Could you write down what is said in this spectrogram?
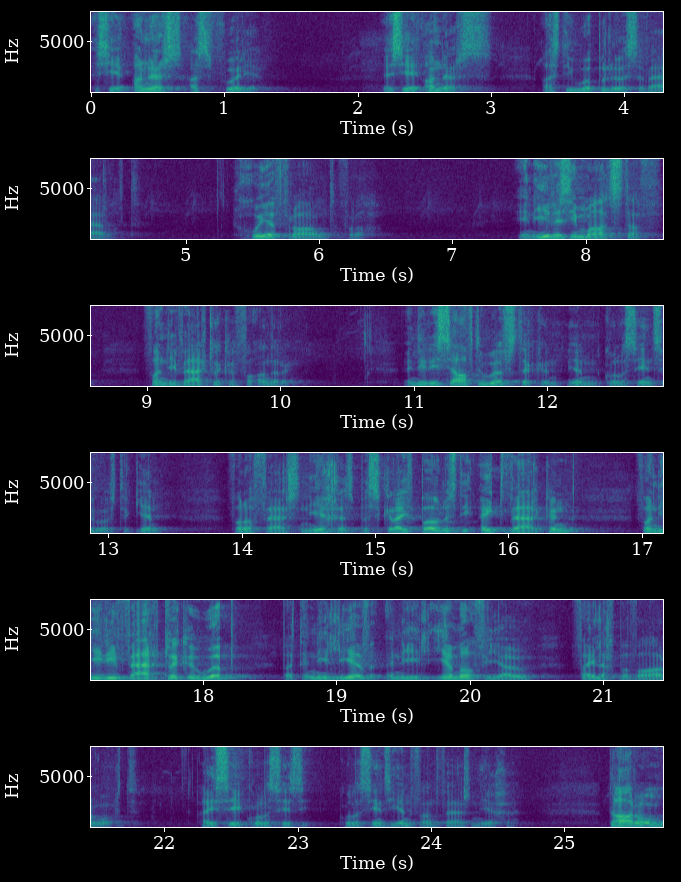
Is jy anders as voorheen? Is jy anders as die hopelose wêreld? Goeie vraag om te vra. En hier is die maatstaf van die werklike verandering. In hierdie selfde hoofstuk in 1 Kolossense hoofstuk 1 vanaf vers 9 beskryf Paulus die uitwerking van hierdie werklike hoop wat in die lewe in die hemel vir jou veilig bewaar word. Hy sê Kolossense Kolossense 1 van vers 9. Daarom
